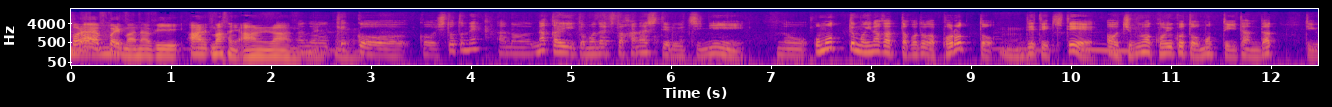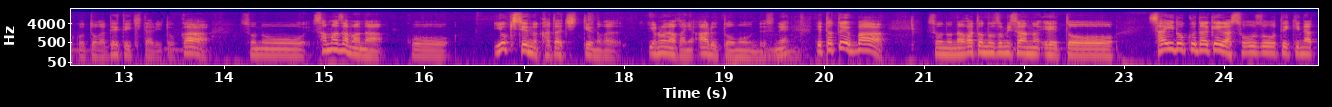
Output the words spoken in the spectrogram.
これはやっぱり学び、あまさにアンラーン、ね、あの結構こう、人とねあの、仲いい友達と話してるうちに、あの思ってもいなかったことがポロッと出てきて、うん、あ自分はこういうことを思っていたんだっていうことが出てきたりとか、その様々なこう予期せぬ形っていうのが世の中にあると思うんですね。で例えばその永田希さんの、えーと、再読だけが創造的な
